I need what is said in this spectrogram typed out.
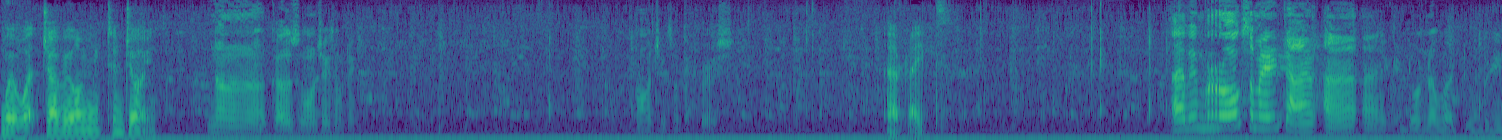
Wait, what job you want me to join? No, no, no, no. I just want to check something. I want to check something first. Alright. I've been broke so many times. Uh, I don't know what to believe.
